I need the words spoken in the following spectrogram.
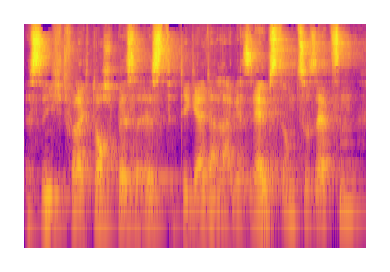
es nicht vielleicht doch besser ist, die Geldanlage selbst umzusetzen.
